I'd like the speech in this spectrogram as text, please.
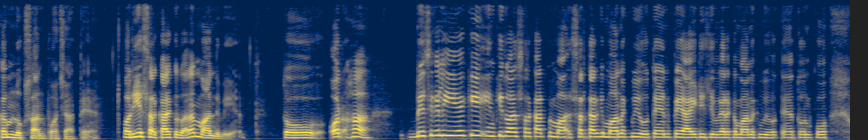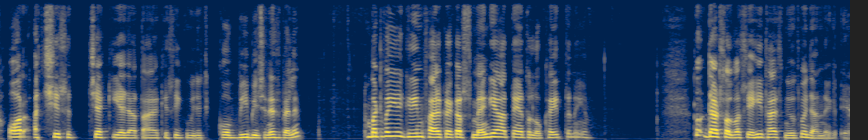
कम नुकसान पहुंचाते हैं और ये सरकार के द्वारा मान्य भी है। तो और हाँ बेसिकली ये है कि इनके द्वारा सरकार पे सरकार के मानक भी होते हैं, इन पे आईटीसी वगैरह के मानक भी होते हैं तो उनको और अच्छे से चेक किया जाता है किसी को भी को भी बेचने से पहले। बट वही ये ग्रीन फायर क्रैकर्स महँगे आते हैं तो लोग खरीदते नहीं हैं। तो दैट्स ऑल बस यही था इस न्यूज़ में जानने के लिए।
